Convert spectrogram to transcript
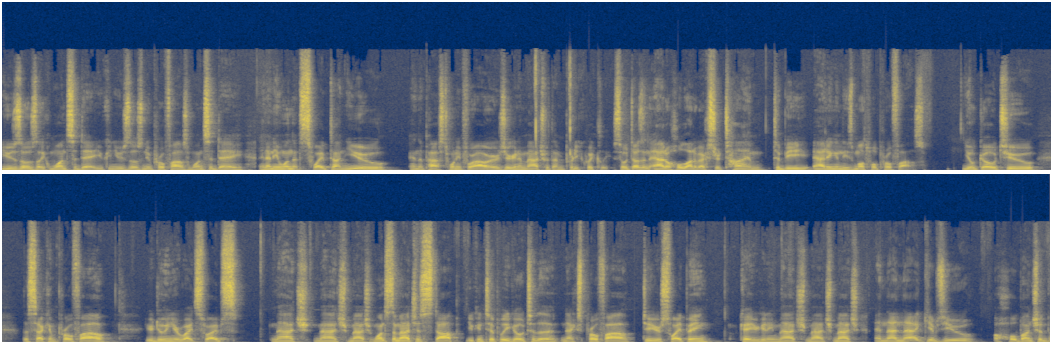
use those like once a day. You can use those new profiles once a day. And anyone that swiped on you in the past 24 hours, you're going to match with them pretty quickly. So it doesn't add a whole lot of extra time to be adding in these multiple profiles. You'll go to the second profile, you're doing your white swipes, match, match, match. Once the matches stop, you can typically go to the next profile, do your swiping. Okay, you're getting match, match, match. And then that gives you a whole bunch of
